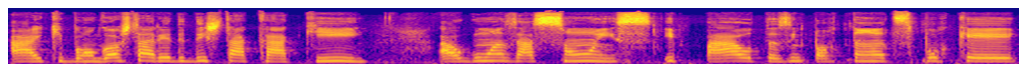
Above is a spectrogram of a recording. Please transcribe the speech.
Ai, que bom. Gostaria de destacar aqui algumas ações e pautas importantes, porque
